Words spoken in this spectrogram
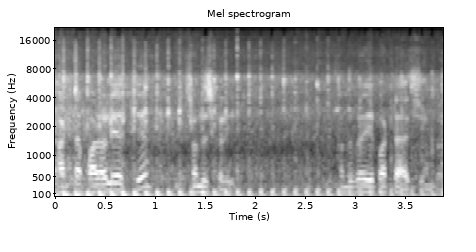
ঘাটটা পার হলে হচ্ছে সন্দেশখালী। সন্দেশখালী এ পারটা আছি আমরা।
